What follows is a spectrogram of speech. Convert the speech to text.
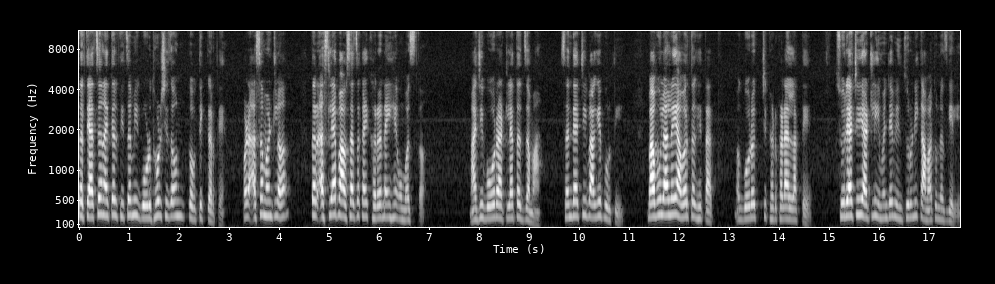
तर त्याचं नाहीतर तिचं मी गोडधोड शिजवून कौतिक करते. पण असं म्हटलं तर असल्या पावसाचं काही खरं नाही हे उमजतं. माझी बोर आटल्यातच जमा. संध्याची बागेपुरती बाबूलालही आवर्तं घेतात. मग गोरखची खडखडायला लागते. सूर्याची आटली म्हणजे विंचुर्णी कामातूनच गेली.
